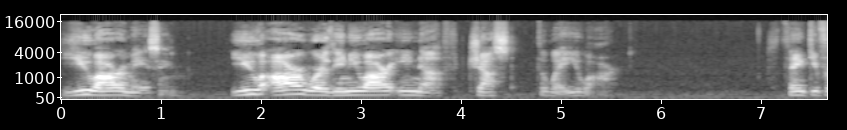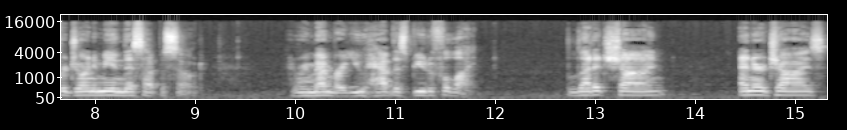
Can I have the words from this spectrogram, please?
You are amazing. You are worthy and you are enough just the way you are. Thank you for joining me in this episode. And remember, you have this beautiful light. Let it shine, energize,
